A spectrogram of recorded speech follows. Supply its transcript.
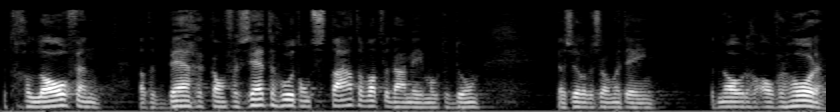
het geloof en dat het bergen kan verzetten, hoe het ontstaat en wat we daarmee moeten doen, daar zullen we zo meteen het nodige over horen.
